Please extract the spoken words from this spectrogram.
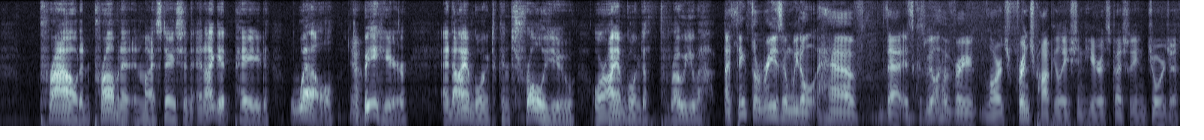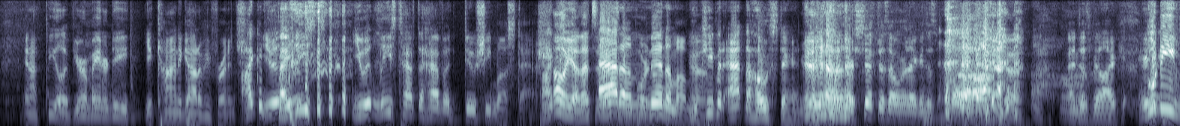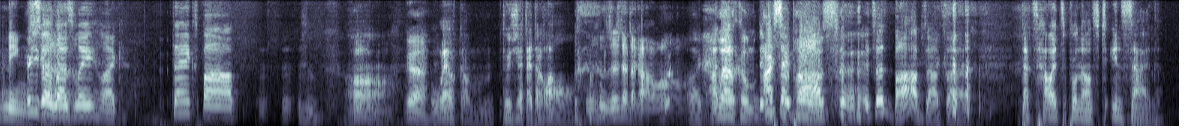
proud and prominent in my station, and I get paid well Yeah. to be here, and I am going to control you, or I am going to throw you out. I think the reason we don't have that is because we don't have a very large French population here, especially in Georgia. And I feel if you're a maitre d, you kind of got to be French. I could you at fake it. least you at least have to have a douchey mustache I oh yeah, that's, that's at a minimum Yeah. Keep it at the host stand. So when their shift is over, they can just pull it off uh-huh. and just be like, good you, evening Here you go. Leslie. Like, thanks, Bob. Oh, yeah. Welcome to Jetetron. Like, I Welcome, didn't I say suppose. Bob's? it says Bob's outside. That's how it's pronounced inside.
